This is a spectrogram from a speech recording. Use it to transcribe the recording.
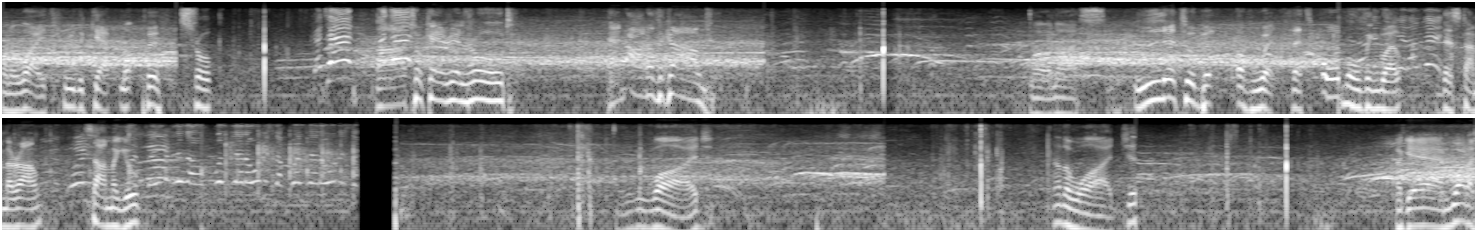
one away through the gap, not perfect. Stroke. Catch it! Catch Ah, it! took aerial road. And out of the ground. Oh, nice. Little bit of width, that's all. Moving well this time around. Saim Ayub. Maybe wide. Another wide. Just Again, what a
